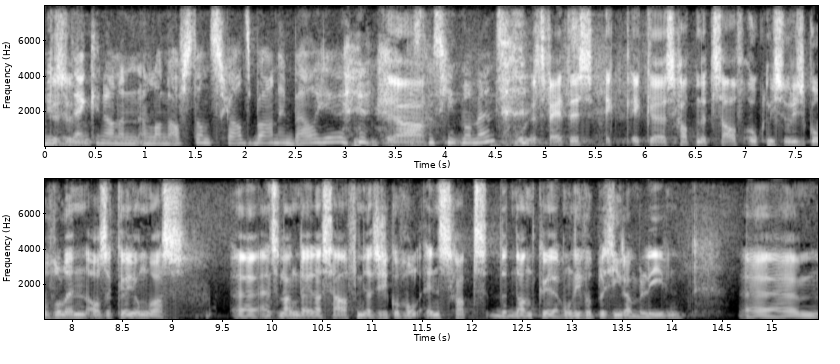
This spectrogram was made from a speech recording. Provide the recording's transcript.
Nu is ze een- denken aan een, een lange afstand schaatsbaan in België. Ja. is het misschien het moment? Het feit is, ik, ik eh, schat het zelf ook niet zo risicovol in als ik eh, jong was. Eh, en zolang dat je dat zelf niet als risicovol inschat, dan kun je daar gewoon heel veel plezier aan beleven. Ehm,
